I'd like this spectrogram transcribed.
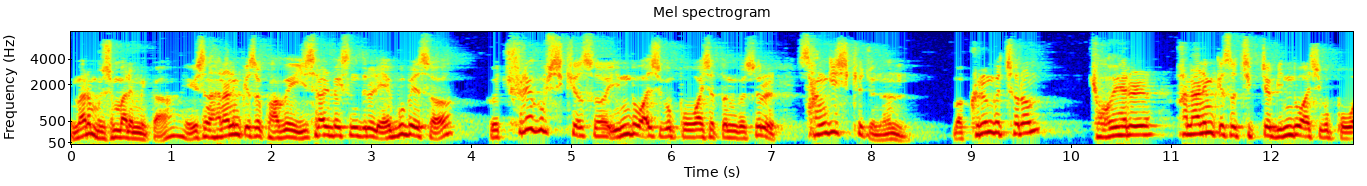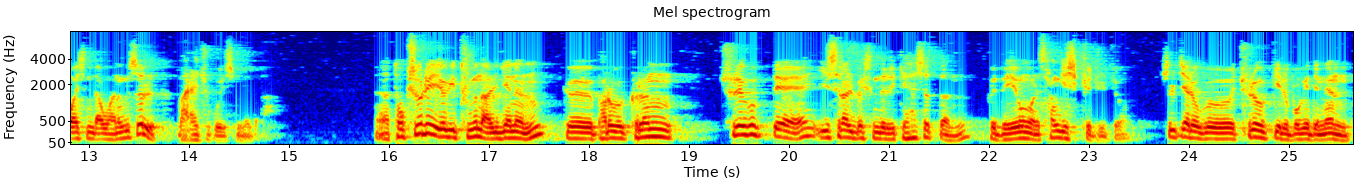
이 말은 무슨 말입니까? 여기서는 하나님께서 과거에 이스라엘 백성들을 애굽에서 그 출애굽시켜서 인도하시고 보호하셨던 것을 상기시켜주는 뭐 그런 것처럼 교회를 하나님께서 직접 인도하시고 보호하신다고 하는 것을 말해주고 있습니다. 아, 독수리 여기 두 날개는 그 바로 그런 출애굽 때 이스라엘 백성들이 이렇게 하셨던 그 내용을 상기시켜 주죠. 실제로 그 출애굽기를 보게 되면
